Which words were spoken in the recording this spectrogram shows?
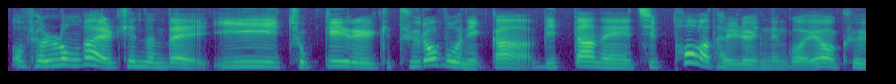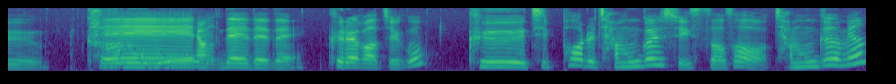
어, 별론가? 이렇게 했는데 이 조끼를 이렇게 들어보니까 밑단에 지퍼가 달려 있는 거예요. 그 가로로? 배랑 네네네 그래가지고 그 지퍼를 잠글 수 있어서 잠그면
